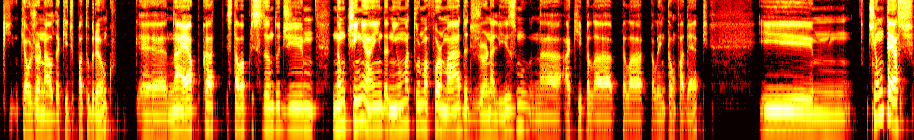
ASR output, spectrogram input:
que, que é o jornal daqui de Pato Branco, eh, na época estava precisando de. Não tinha ainda nenhuma turma formada de jornalismo na, aqui pela, pela, pela então FADEP. E hum, tinha um teste,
